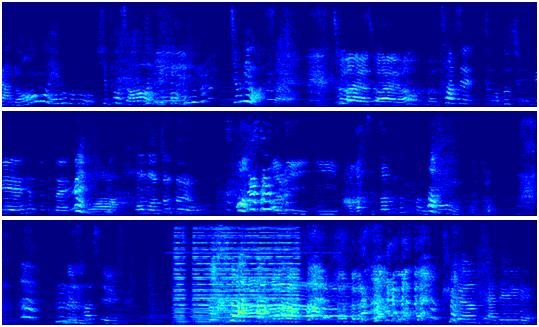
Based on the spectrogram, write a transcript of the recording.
여러분이랑 너무 해보고 싶어서 준비해 왔어요. 좋아요 좋아요. 사실 저도 준비했는데 와 어머, 저도요. 아니 이 다 같이 짠 듯한 소음은 뭐죠? 근데 음. 사실 그럼 다들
